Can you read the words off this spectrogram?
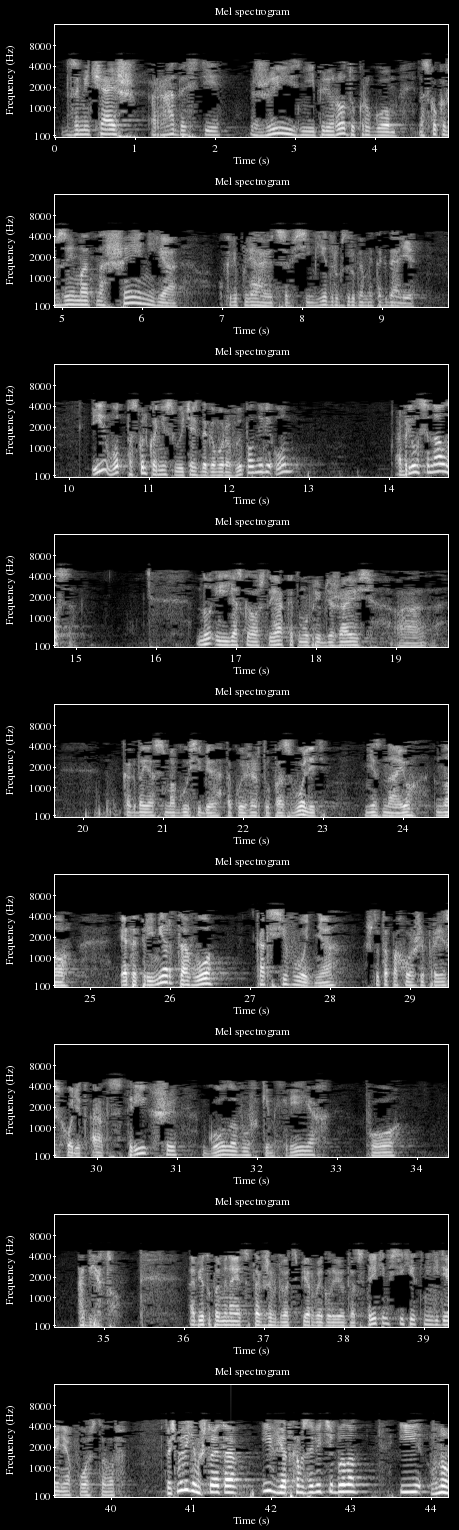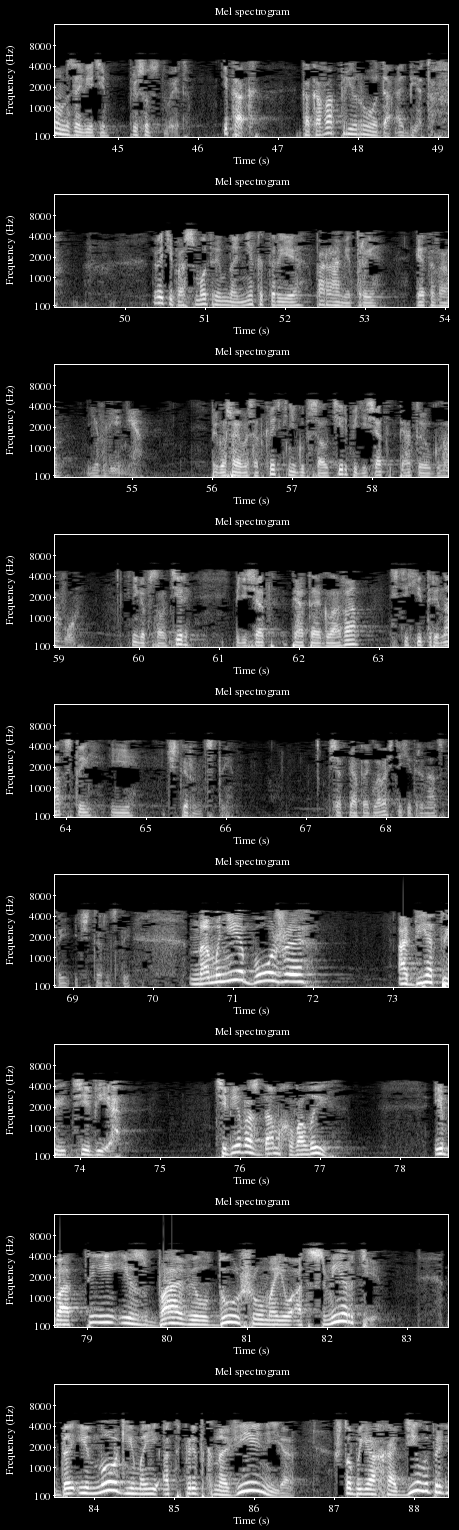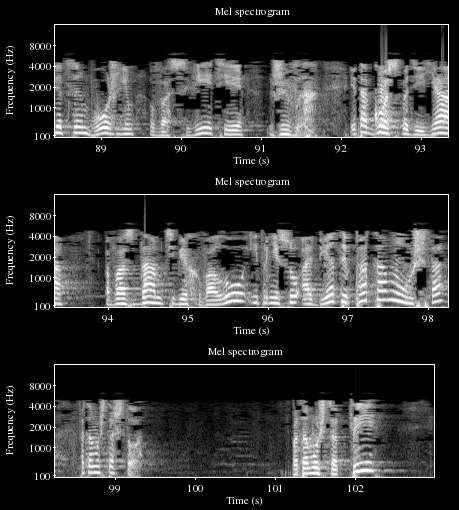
замечаешь радости жизни и природу кругом, насколько взаимоотношения укрепляются в семье друг с другом и так далее. И вот, поскольку они свою часть договора выполнили, он обрелся на лысо. Ну и я сказал, что я к этому приближаюсь, а когда я смогу себе такую жертву позволить, не знаю, но это пример того, как сегодня что-то похожее происходит. Отстригши голову в кенхреях по обету. Обет упоминается также в 21 главе, в 23 стихе книги Деяний апостолов. То есть мы видим, что это и в Ветхом Завете было, и в Новом Завете присутствует. Итак, какова природа обетов? Давайте посмотрим на некоторые параметры этого явления. Приглашаю вас открыть книгу Псалтирь, 55 главу. Книга Псалтирь, 55 глава, стихи 13 и 14. 55 глава, стихи 13 и 14. «На мне, Боже, обеты Тебе, Тебе воздам хвалы, ибо Ты избавил душу мою от смерти, да и ноги мои от преткновения, чтобы я ходил пред лицем Божьим во свете живых. Итак, Господи, я воздам Тебе хвалу и принесу обеты, потому что, потому что что? Потому что Ты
